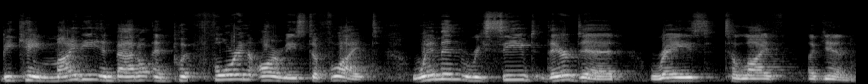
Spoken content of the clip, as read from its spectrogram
became mighty in battle, and put foreign armies to flight. Women received their dead, raised to life again.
